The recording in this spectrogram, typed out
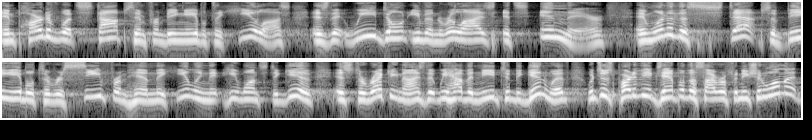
and part of what stops him from being able to heal us is that we don't even realize it's in there. And one of the steps of being able to receive from him the healing that he wants to give is to recognize that we have a need to begin with, which is part of the example of the Syrophoenician woman.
